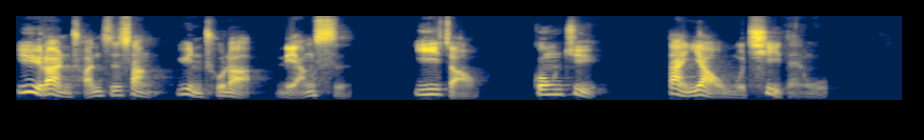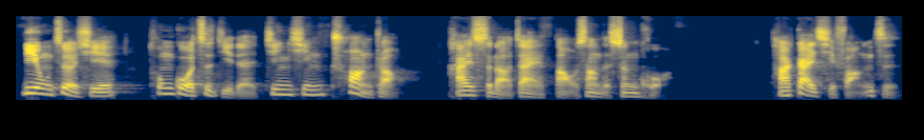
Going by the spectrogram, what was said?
遇难船只上运出了粮食、衣着、工具、弹药、武器等物，利用这些，通过自己的精心创造，开始了在岛上的生活。他盖起房子，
